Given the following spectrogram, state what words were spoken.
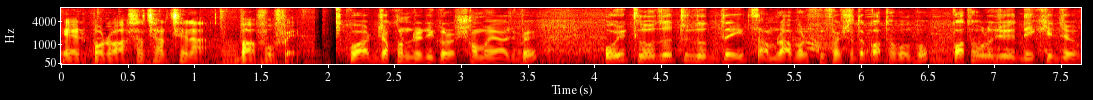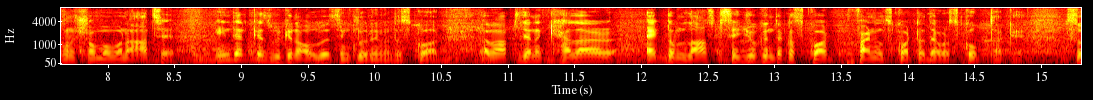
এরপরও আশা ছাড়ছে না বাফুফে। স্কোয়াড যখন রেডি করার সময় আসবে, ওই ক্লোজার টু দ্য ডেটস আমরা আবার ফিফার সাথে কথা বলব। কথা বলে যদি দেখি যে ওখানে সম্ভাবনা আছে in that case we can always include in the squad এবং আপনি জানেন খেলার একদম লাস্ট স্টেজেও কিন্তু একটা স্কোয়াড ফাইনাল স্কোয়াডটা দেওয়ার স্কোপ থাকে। So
